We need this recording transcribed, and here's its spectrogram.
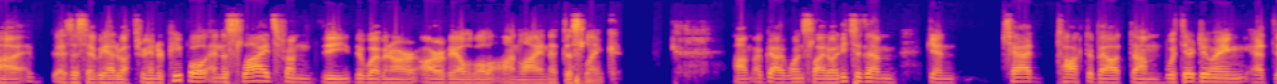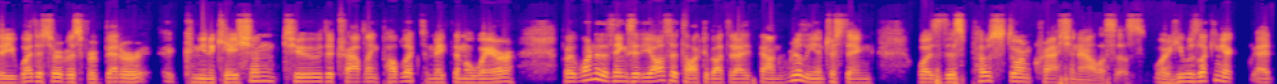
Uh, as I said, we had about 300 people, and the slides from the, the webinar are available online at this link. Um, I've got one slide about each of them. Again, Chad talked about um, what they're doing at the Weather Service for better uh, communication to the traveling public to make them aware. But one of the things that he also talked about that I found really interesting was this post storm crash analysis, where he was looking at, at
